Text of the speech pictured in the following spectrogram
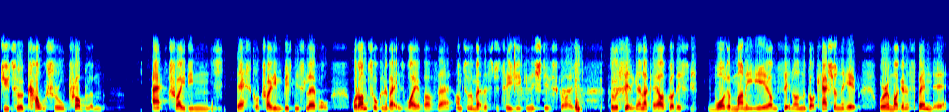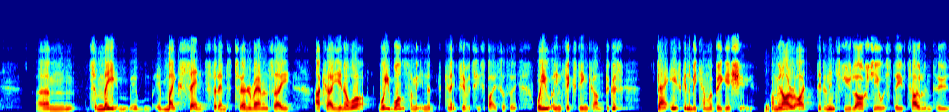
due to a cultural problem at trading desk or trading business level. What I'm talking about is way above that. I'm talking about the strategic initiatives guys who are sitting going, okay, I've got this wad of money here. I'm sitting on. I've got cash on the hip. Where am I going to spend it? Um, to me, it, it makes sense for them to turn around and say, okay, you know what? we want something in the connectivity space or something. We in fixed income because that is going to become a big issue. I mean, I, I did an interview last year with Steve Toland, who's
